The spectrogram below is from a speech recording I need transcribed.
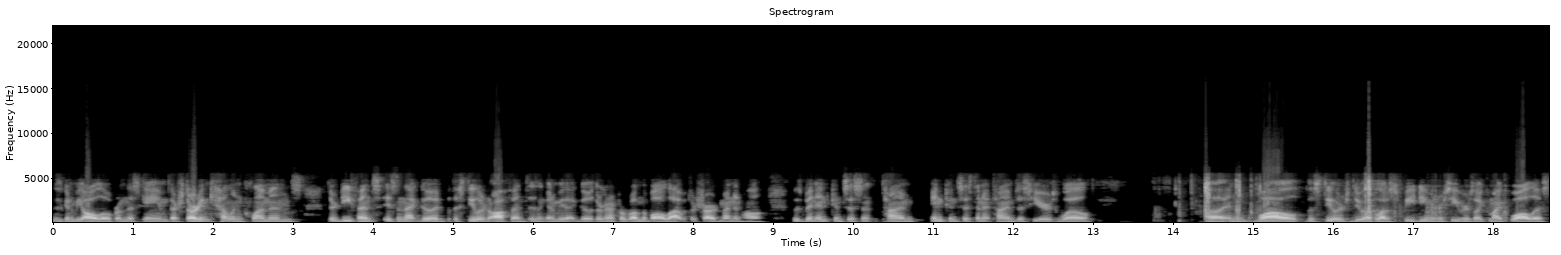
is going to be all over them this game. They're starting Kellen Clemens. Their defense isn't that good, but the Steelers' offense isn't going to be that good. They're going to have to run the ball a lot with Rashard Mendenhall, who's been inconsistent time inconsistent at times this year as well. Uh, and while the Steelers do have a lot of speed demon receivers like Mike Wallace,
